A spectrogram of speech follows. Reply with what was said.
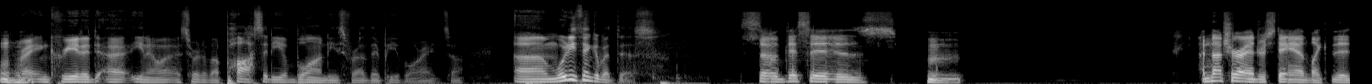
right, and create a uh, you know a sort of a paucity of blondies for other people, right? So, um, what do you think about this? So this is hmm. I'm not sure I understand like the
